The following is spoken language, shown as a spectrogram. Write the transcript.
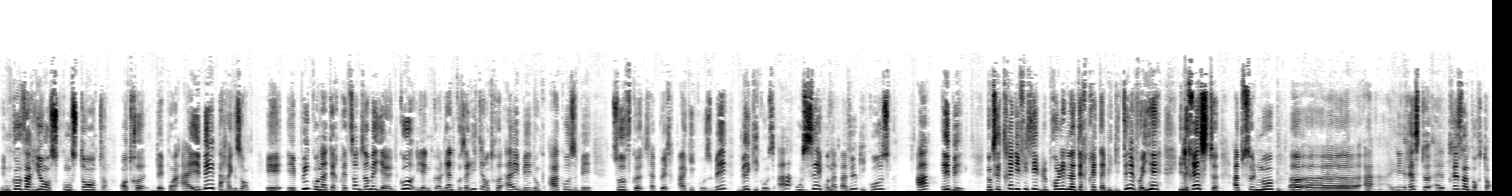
une covariance constante entre des points A et B, par exemple, et, puis qu'on interprète ça en disant mais il y a, une un lien de causalité entre A et B, donc A cause B. Sauf que ça peut être A qui cause B, B qui cause A, ou C qu'on n'a pas vu qui cause A et B. Donc c'est très difficile. Le problème de l'interprétabilité, vous voyez, il reste absolument, euh, euh, il reste euh, très important.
